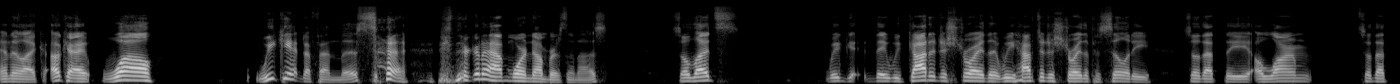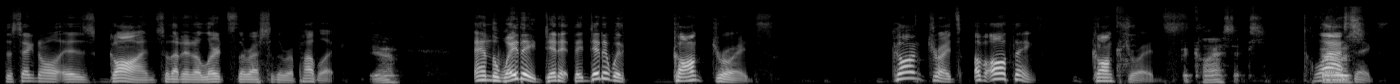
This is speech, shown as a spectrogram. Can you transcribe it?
and they're like, okay, well, we can't defend this. They're gonna have more numbers than us. So let's we they we got to destroy that. We have to destroy the facility so that the alarm, so that the signal is gone, so that it alerts the rest of the republic. Yeah. And the way they did it, they did it with gonk droids. Gonk droids of all things, gonk droids, The classics. classics.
